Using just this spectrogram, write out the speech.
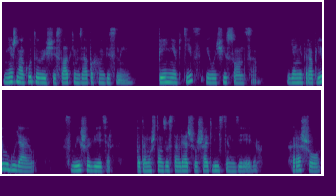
нежно окутывающий сладким запахом весны, пение птиц и лучи солнца. Я неторопливо гуляю, слышу ветер, потому что он заставляет шуршать листья на деревьях. Хорошо.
